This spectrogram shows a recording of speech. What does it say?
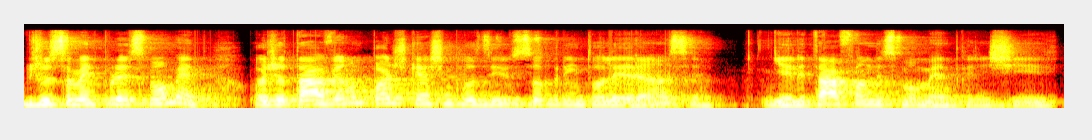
Justamente por esse momento. Hoje eu tava vendo um podcast, inclusive, sobre intolerância, e ele tava falando desse momento que a gente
